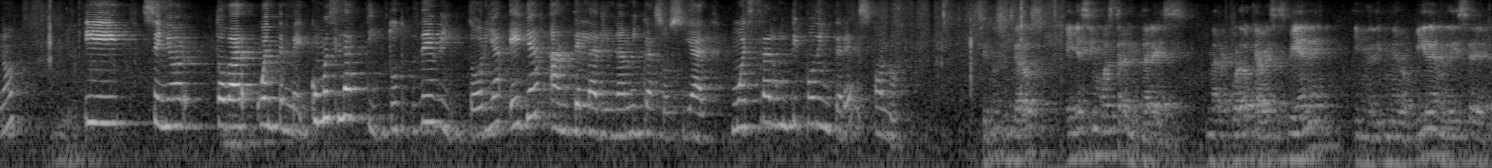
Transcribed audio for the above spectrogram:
¿no? Y señor, Tobar, cuénteme, ¿cómo es la actitud de Victoria, ella ante la dinámica social? ¿Muestra algún tipo de interés o no? Siendo sinceros, ella sí muestra el interés. Me recuerdo que a veces viene y me, lo pide, me dice,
